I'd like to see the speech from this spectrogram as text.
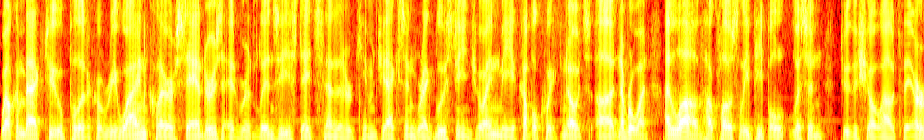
Welcome back to Political Rewind. Claire Sanders, Edward Lindsey, State Senator Kim Jackson, Greg Bluestein joined me. A couple quick notes. Uh, number one, I love how closely people listen to the show out there.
